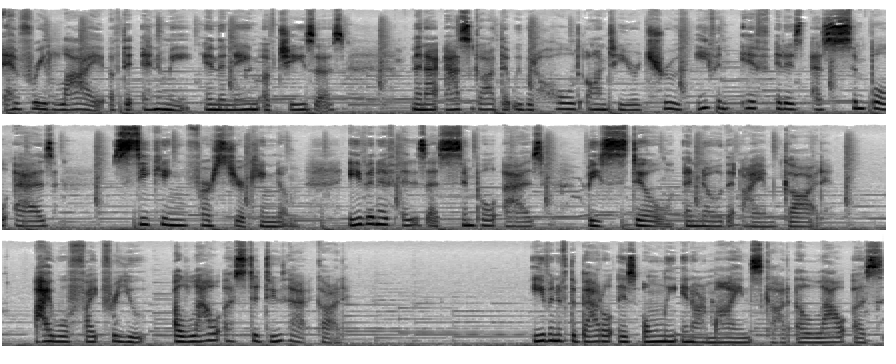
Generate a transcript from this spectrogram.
every lie of the enemy in the name of Jesus. And I ask God that we would hold on to your truth, even if it is as simple as seeking first your kingdom, even if it is as simple as be still and know that I am God. I will fight for you. Allow us to do that, God. Even if the battle is only in our minds, God, allow us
